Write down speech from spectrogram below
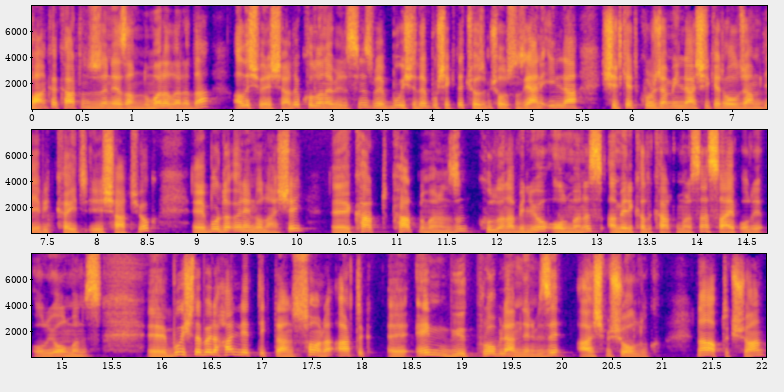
Banka kartınız üzerine yazan numaraları da alışverişlerde kullanabilirsiniz ve bu işi de bu şekilde çözmüş olursunuz. Yani illa şirket kuracağım, illa şirket olacağım diye bir kayıt e, şart yok. E, burada önemli olan şey e, kart kart numaranızın kullanabiliyor olmanız, Amerikalı kart numarasına sahip oluyor, olmanız. E, bu işte böyle hallettikten sonra artık e, en büyük problemlerimizi aşmış olduk. Ne yaptık şu an?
